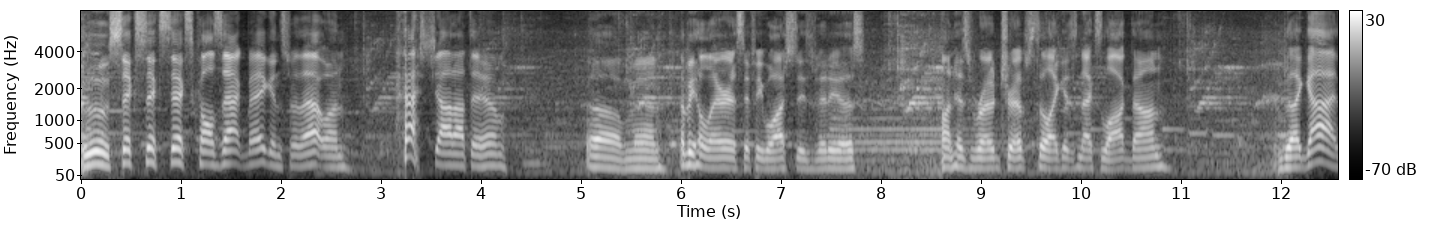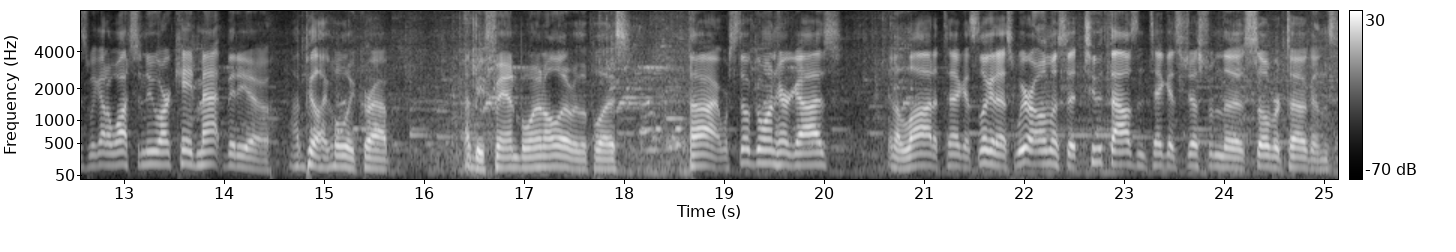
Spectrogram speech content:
Ooh, 666. Call Zach Bagans for that one. Shout out to him. Oh man, that'd be hilarious if he watched these videos on his road trips to like his next lockdown. And be like, guys, we gotta watch the new Arcade Matt video. I'd be like, holy crap. I'd be fanboying all over the place. All right, we're still going here, guys. And a lot of tickets. Look at us. We're almost at 2,000 tickets just from the silver tokens.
